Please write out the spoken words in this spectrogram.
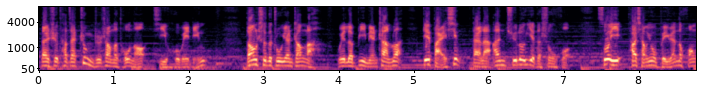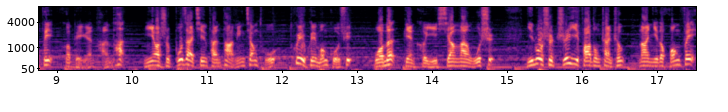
但是他在政治上的头脑几乎为零。当时的朱元璋啊，为了避免战乱，给百姓带来安居乐业的生活，所以他想用北元的皇妃和北元谈判。你要是不再侵犯大明疆土，退回蒙古去，我们便可以相安无事。你若是执意发动战争，那你的皇妃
